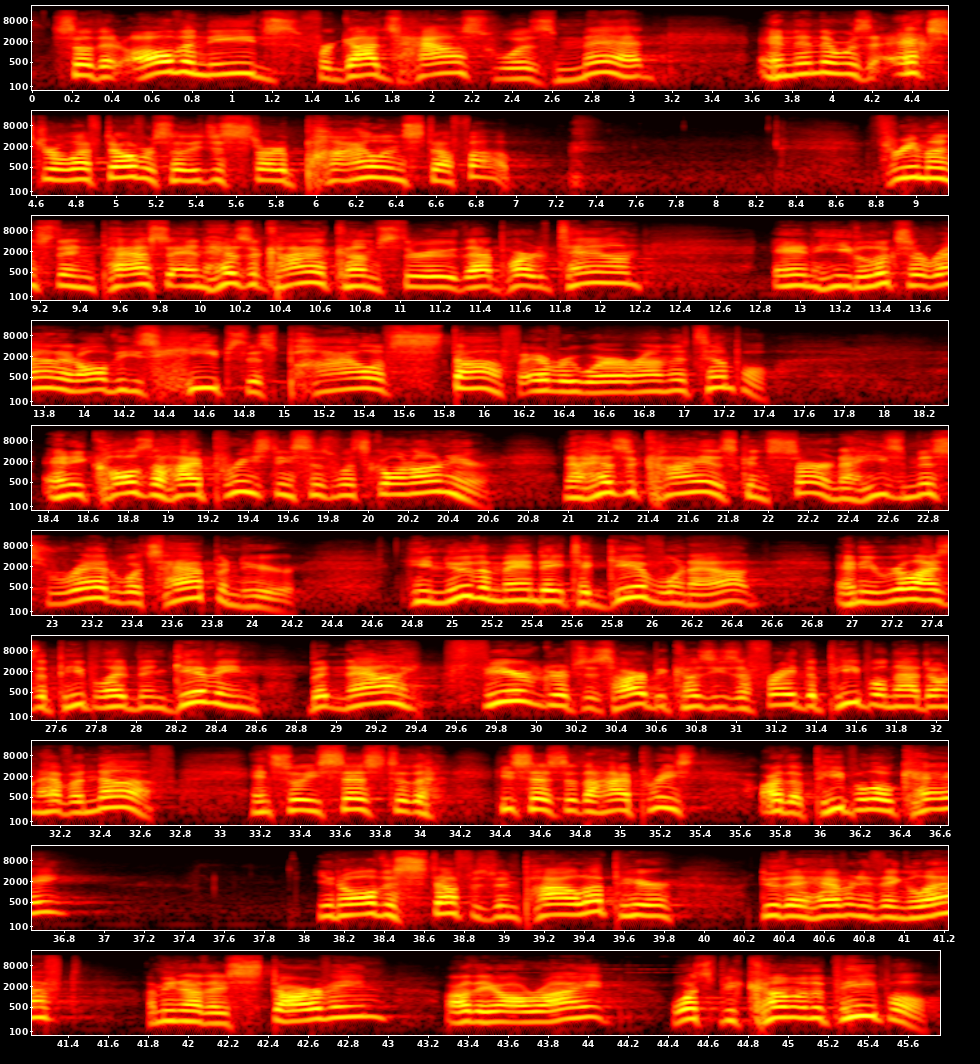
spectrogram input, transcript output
so that all the needs for God's house was met, and then there was extra left over, so they just started piling stuff up. Three months then pass, and Hezekiah comes through that part of town, and he looks around at all these heaps, this pile of stuff everywhere around the temple. And he calls the high priest and he says, What's going on here? Now, Hezekiah is concerned. Now, he's misread what's happened here. He knew the mandate to give went out, and he realized the people had been giving, but now fear grips his heart because he's afraid the people now don't have enough. And so he says to the, he says to the high priest, Are the people okay? You know, all this stuff has been piled up here. Do they have anything left? I mean, are they starving? Are they all right? What's become of the people?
